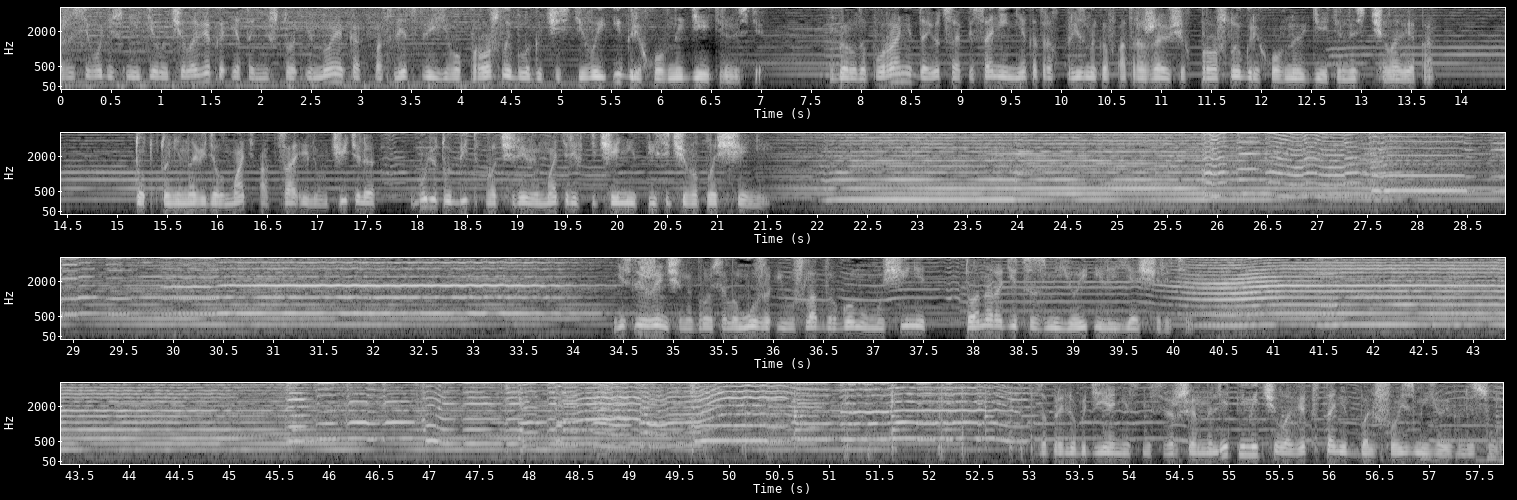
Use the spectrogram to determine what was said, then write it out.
Даже сегодняшнее тело человека – это не что иное, как последствие его прошлой благочестивой и греховной деятельности. В Пуране дается описание некоторых признаков, отражающих прошлую греховную деятельность человека. Тот, кто ненавидел мать, отца или учителя, будет убит в чреве матери в течение тысячи воплощений – Если женщина бросила мужа и ушла к другому мужчине, то она родится змеей или ящерицей. За прелюбодеяние с несовершеннолетними человек станет большой змеей в лесу.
